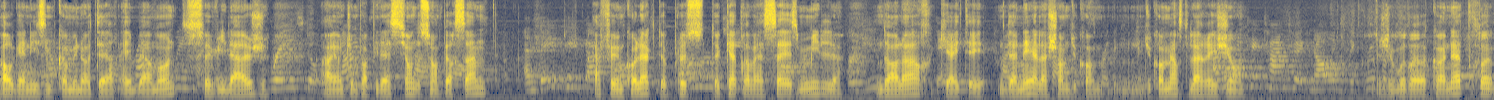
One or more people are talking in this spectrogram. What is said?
organismes communautaires. Et Belmont, ce village, ayant une population de 100 personnes, a fait une collecte de plus de 96 000 dollars qui a été donnée à la Chambre du, com- du commerce de la région. Je voudrais reconnaître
